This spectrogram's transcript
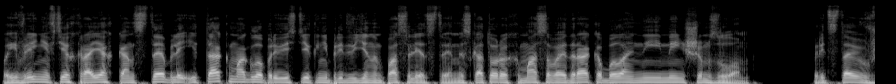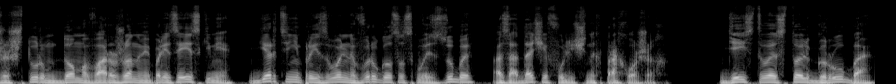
Появление в тех краях констебля и так могло привести к непредвиденным последствиям, из которых массовая драка была наименьшим злом. Представив же штурм дома вооруженными полицейскими, Герти непроизвольно выругался сквозь зубы, озадачив уличных прохожих. Действуя столь грубо,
